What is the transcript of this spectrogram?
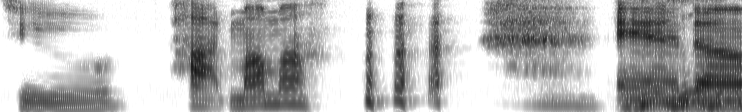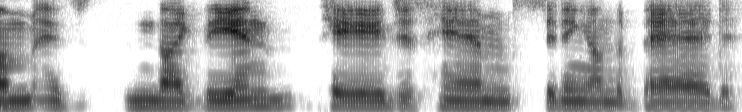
to hot mama. And um it's like the end page is him sitting on the bed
